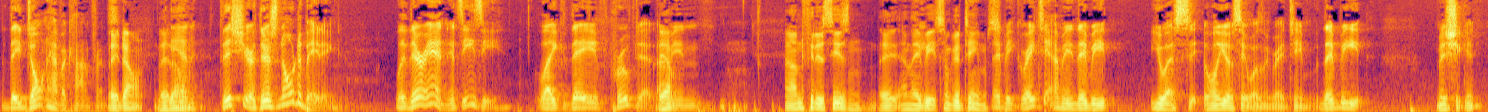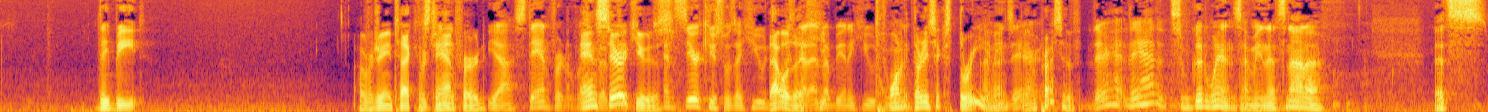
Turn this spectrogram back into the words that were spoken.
they don't have a conference. They don't. They don't. And this year, there's no debating. Like they're in. It's easy. Like they've proved it. I mean, An undefeated season, they, and they beat some good teams. they beat great team. I mean, they beat USC. Well, USC wasn't a great team. They beat Michigan. They beat uh, Virginia Tech and Stanford. Yeah, Stanford was And. Syracuse. and Syracuse was a huge. That was win. a that hu- ended up being a huge 20, one. 36-3. I mean, they're impressive. They they had some good wins. I mean, that's not a that's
